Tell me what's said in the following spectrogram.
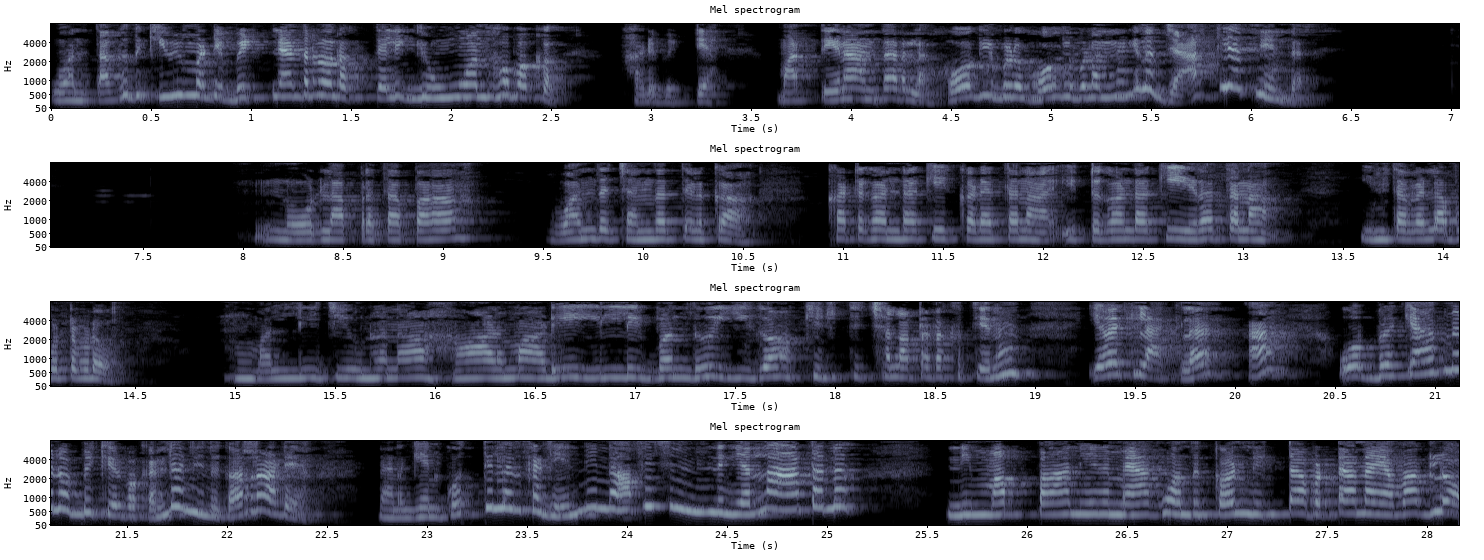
ಒಂದ್ ತಗದು ಕಿವಿ ಮಟ್ಟಿ ಬಿಟ್ಟನೆ ಅಂದ್ರೆ ನೋಡಕ್ ತಲೆಗೆ ಹ್ಞೂ ಅಂದ್ ಹೋಗ್ಬೇಕು. ಹಡಿ ಬಿಟ್ಟೆ ಮತ್ತೇನ ಅಂತಾರಲ್ಲ, ಹೋಗಿ ಬಿಡು ಹೋಗಿ ಬಿಡು ಅನ್ನೋಗಿನ ಜಾಸ್ತಿ ಆಯ್ತು ನಿಂದ. ನೋಡ್ಲಾ ಪ್ರತಾಪ, ಒಂದ್ ಚಂದ ತಿಳ್ಕ, ಕಟ್ಗಂಡಾಕಿ ಕಡೆತನ, ಇಟ್ಗಂಡಾಕಿ ಇರತನ, ಇಂಥವೆಲ್ಲ ಬಿಟ್ಬಿಡು. ಮಲ್ಲಿ ಜೀವನನ ಹಾಳು ಮಾಡಿ ಇಲ್ಲಿಗೆ ಬಂದು ಈಗ ಕಿರ್ತಿ ಚಲಾಟಾಡಕತ್ತೇನು ಯಾಕಿಲ್ಲ ಹಾಕ್ಲ ಆ? ಒಬ್ಬಕ್ಕೆ ಆದ್ಮೇಲೆ ಒಬ್ಬಕ್ಕೆ ಇರ್ಬೇಕಂದ್ರೆ ನಿನಗೆ ರಾಡೆ ನನಗೇನು ಗೊತ್ತಿಲ್ಲ ಅನ್ಕೊಂಡು, ನಿನ್ನ ಆಫೀಸ್ ಎಲ್ಲ ಆಟನ? ನಿಮ್ಮಪ್ಪ ನಿನ್ನ ಮ್ಯಾಗ ಒಂದು ಕಣ್ಣು ಇಟ್ಟ ಬಟ್ಟಾನ ಯಾವಾಗ್ಲೂ?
